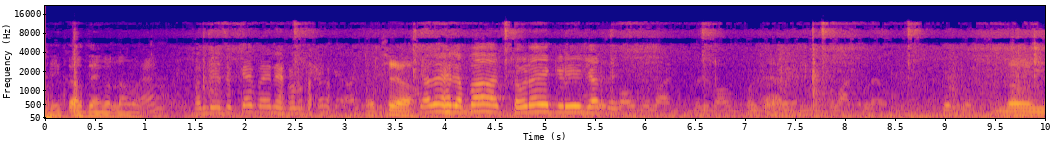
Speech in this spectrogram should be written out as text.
ਇਹ ਕਰਦੇ ਆ ਗੱਲਾਂ ਬਾਤਾਂ ਬੰਦੇ ਸੁੱਕੇ ਪਏ ਨੇ ਹੁਣ ਤਾਂ। ਅੱਛਾ। ਕਹਿੰਦੇ ਰੱਬਾ ਥੋੜਾ ਜਿਹਾ ਕਿੜੀ ਛੱਡ ਦੇ। ਲਓ ਜੀ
